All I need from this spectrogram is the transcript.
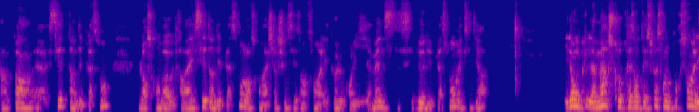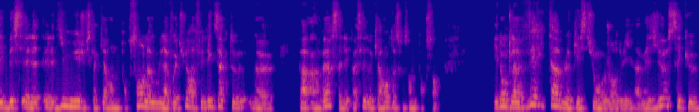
un, pain, euh, c'est un déplacement. Lorsqu'on va au travail, c'est un déplacement. Lorsqu'on va chercher ses enfants à l'école ou qu'on les y amène, c'est deux déplacements, etc. Et donc, la marche représentait 60%, elle, est baissée, jusqu'à 40%, là où la voiture a fait l'exact pas inverse, elle est passée de 40 à 60%. Et donc la véritable question aujourd'hui, à mes yeux, c'est que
